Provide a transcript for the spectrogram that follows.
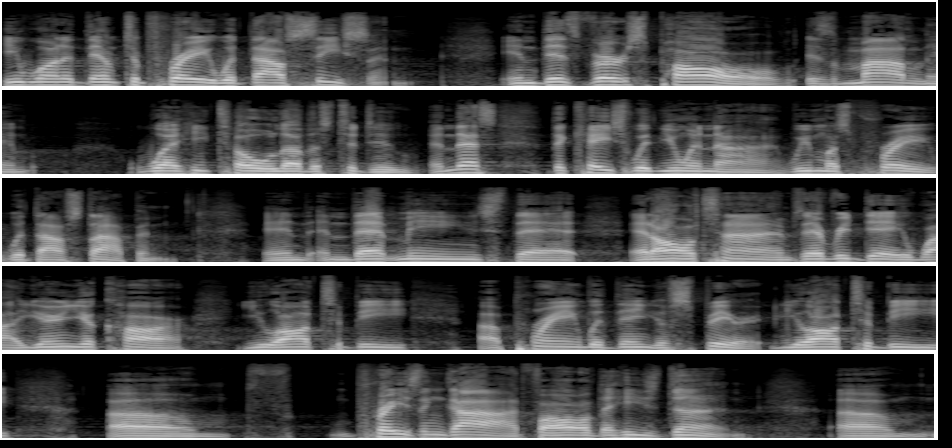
He wanted them to pray without ceasing. In this verse, Paul is modeling what he told others to do. And that's the case with you and I. We must pray without stopping. And, and that means that at all times, every day, while you're in your car, you ought to be uh, praying within your spirit. You ought to be um, f- praising God for all that He's done. Um,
